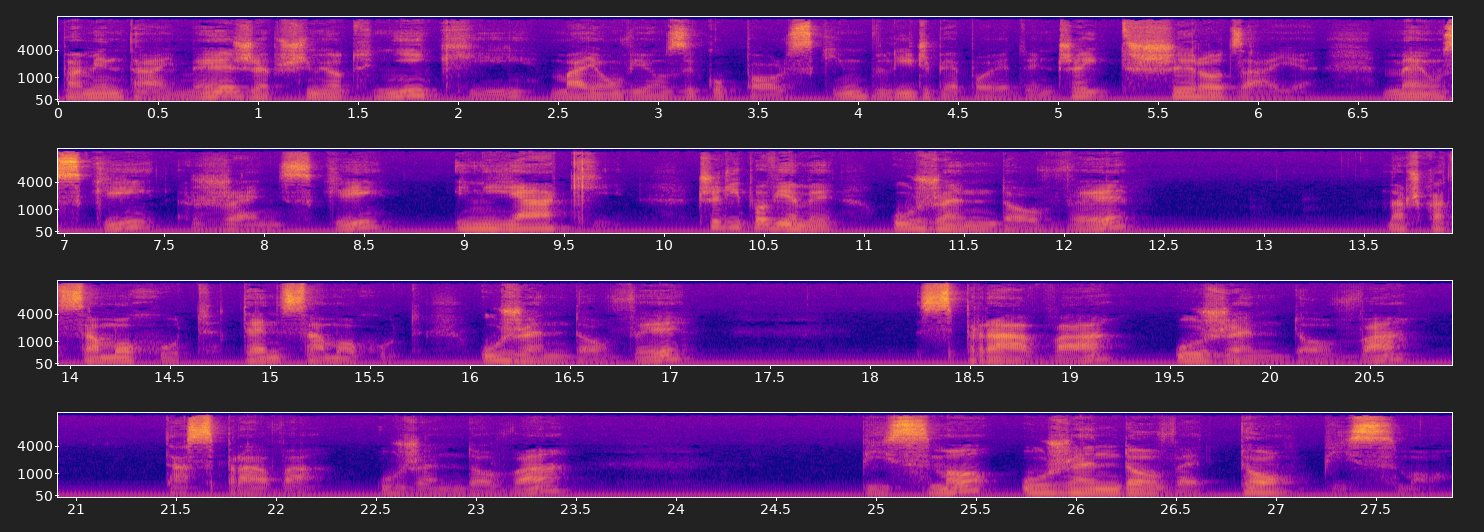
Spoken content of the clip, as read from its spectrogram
Pamiętajmy, że przymiotniki mają w języku polskim w liczbie pojedynczej trzy rodzaje: męski, żeński i nijaki. Czyli powiemy urzędowy, na przykład samochód, ten samochód urzędowy, sprawa urzędowa, ta sprawa urzędowa, pismo urzędowe, to pismo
